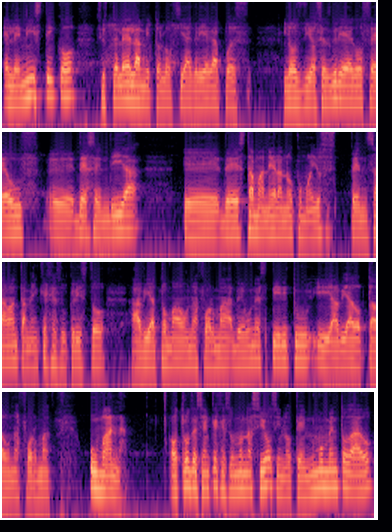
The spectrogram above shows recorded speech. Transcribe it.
helenístico. Si usted lee la mitología griega, pues los dioses griegos, Zeus eh, descendía eh, de esta manera, ¿no? Como ellos pensaban también que Jesucristo había tomado una forma de un espíritu y había adoptado una forma humana. Otros decían que Jesús no nació, sino que en un momento dado,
